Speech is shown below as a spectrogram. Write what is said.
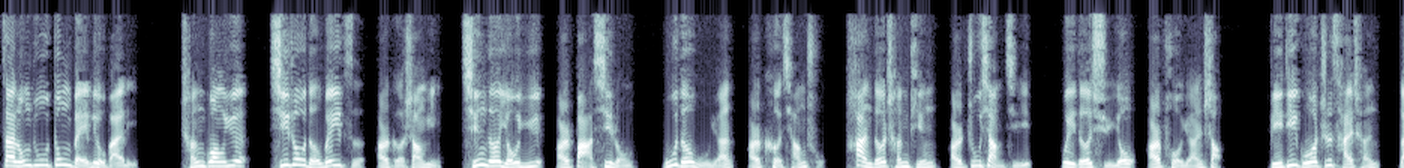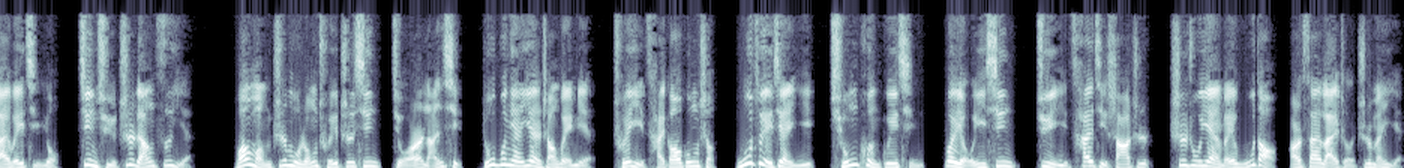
在龙都东北六百里，陈光曰：“西周得微子而革商命，秦得游鱼而霸西戎，吴得五原而克强楚，汉得陈平而诛项籍，未得许攸而破袁绍。彼敌国之财臣，来为己用，进取之良资也。王猛之慕容垂之心久而难信，独不念燕上未灭，垂以才高功盛，无罪见疑，穷困归秦，未有一心，俱以猜忌杀之。施祝燕为无道而塞来者之门也，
